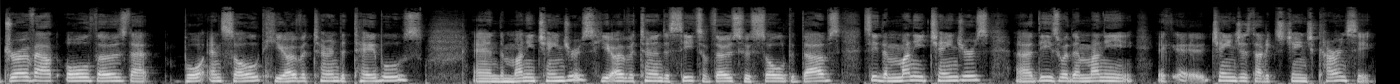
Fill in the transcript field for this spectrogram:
drove out all those that bought and sold. He overturned the tables and the money changers. He overturned the seats of those who sold the doves. See, the money changers, uh, these were the money uh, uh, changers that exchanged currency.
